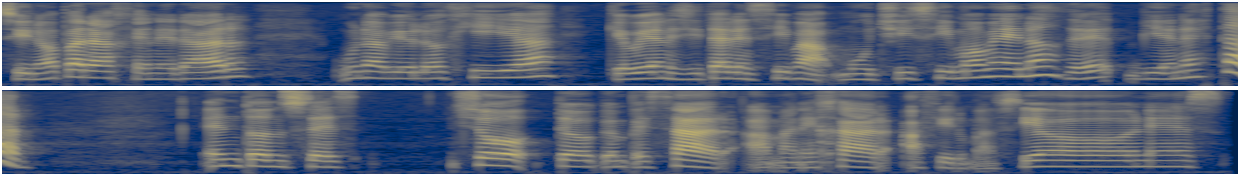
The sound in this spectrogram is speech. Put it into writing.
sino para generar una biología que voy a necesitar encima muchísimo menos de bienestar. Entonces, yo tengo que empezar a manejar afirmaciones,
